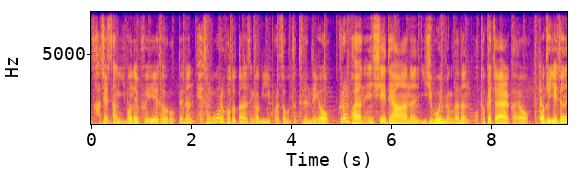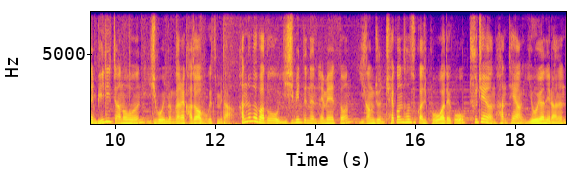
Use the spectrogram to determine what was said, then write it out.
사실상 이번 FA에서 롯데는 대성공을 거뒀다는 생각이 벌써부터 드는데요. 그럼 과연 NC에 대항하는 25인 명단은 어떻게 짜야 할까요? 먼저 예전에 미리 짜놓은 25인 명단을 가져와 보겠습니다. 한눈에 봐도 20인 때는 애매했던 이강준, 최건 선수까지 보호가 되고 추재현, 한태양, 이호연이라는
